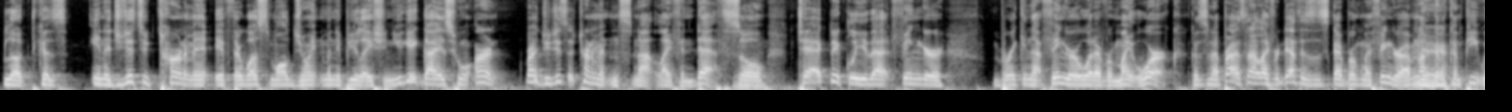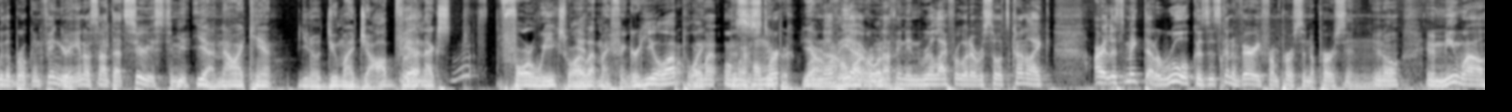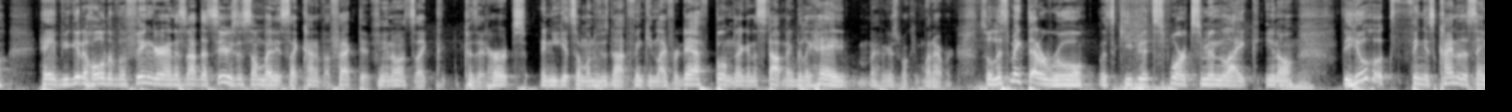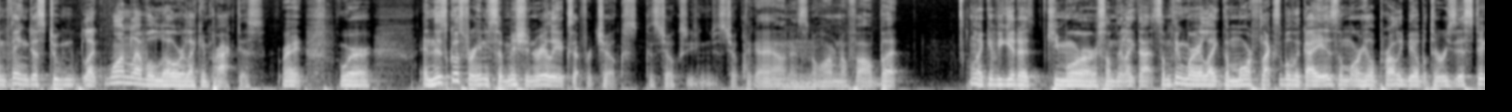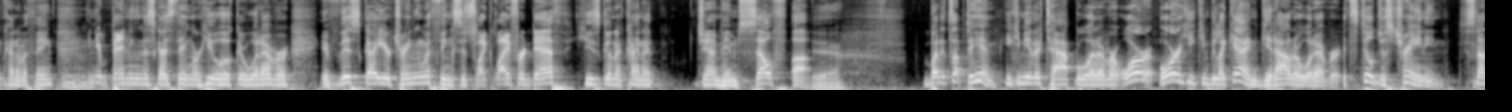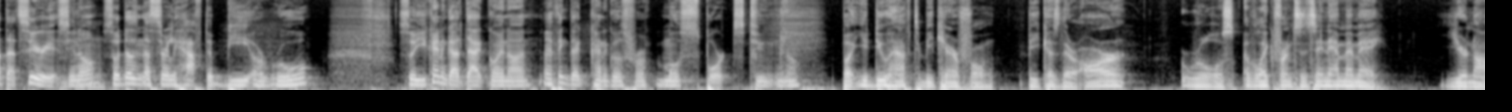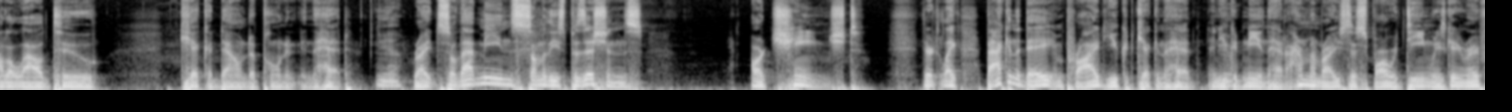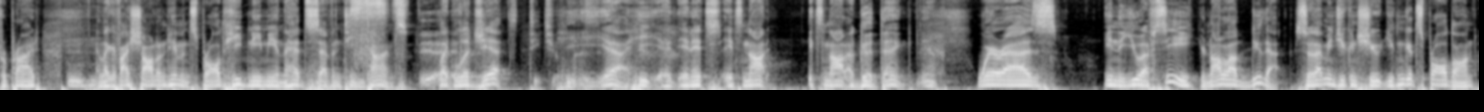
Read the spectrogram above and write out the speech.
look, because in a jujitsu tournament, if there was small joint manipulation, you get guys who aren't. Right, jujitsu tournament it's not life and death, so mm-hmm. technically that finger. Breaking that finger or whatever might work because it's not, bro, it's not life or death. Is this guy broke my finger? I'm not Yeah, going to yeah. compete with a broken finger. You know, it's not that serious to me. yeah, now I can't, you know, do my job for Yeah. the next four weeks while I let my finger heal up. or like, my, or this my is homework, stupid. Yeah, or, or nothing, yeah, homework or nothing in real life or whatever. So it's kind of like, all right, let's make that a rule because it's going to vary from person to person, Mm-hmm. you know. And meanwhile, hey, if you get a hold of a finger and it's not that serious to somebody, it's like kind of effective, you know. It's like because it hurts, and you get someone who's not thinking life or death, boom, they're going to stop and be like, hey, my finger's broken, whatever. So let's make that a rule. Let's keep it sportsman like, you know. Mm-hmm. The heel hook thing is kind of the same thing, just to like one level lower, like in practice, right? Where, and this goes for any submission really, except for chokes, because chokes you can just choke the guy out and it's no mm-hmm. harm, no foul. But like if you get a kimura or something like that, something where like the more flexible the guy is, the more he'll probably be able to resist it, kind of a thing. Mm-hmm. And you're bending this guy's thing or heel hook or whatever. If this guy you're training with thinks it's like life or death, he's gonna kind of jam himself up. Yeah. But it's up to him. He can either tap or whatever, or or he can be like, yeah, and get out or whatever. It's still just training. It's not that serious, you know. Mm-hmm. So it doesn't necessarily have to be a rule. So you kind of got that going on. I think that kind of goes for most sports too, you know. But you do have to be careful because there are rules of like for instance in MMA, you're not allowed to kick a downed opponent in the head. Yeah. Right? So that means some of these positions are changed. They're like back in the day in Pride, you could kick in the head and you mm. could knee in the head. I remember I used to spar with Dean when he's getting ready for Pride, mm-hmm. and like if I shot on him and sprawled, he'd knee me in the head seventeen times, Yeah. like legit. Teach you He- yeah, he and it's it's not it's not a good thing. Yeah. Whereas in the UFC, you're not allowed to do that. So that means you can shoot, you can get sprawled on,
